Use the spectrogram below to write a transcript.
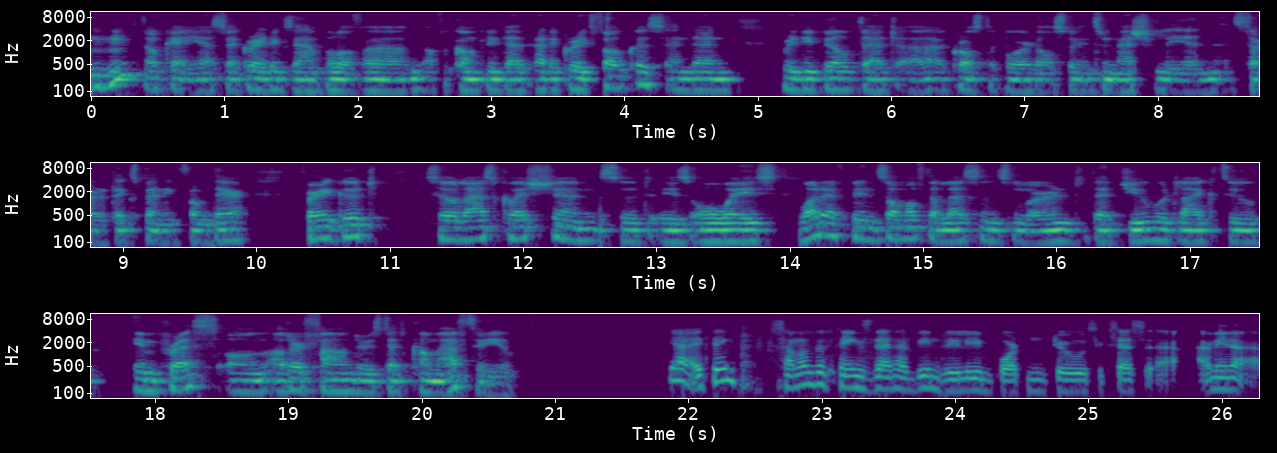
Mm-hmm. Okay, yes, a great example of a, of a company that had a great focus and then really built that uh, across the board, also internationally, and, started expanding from there. Very good. So, last question is always what have been some of the lessons learned that you would like to impress on other founders that come after you? Yeah, I think some of the things that have been really important to success. Uh, I mean, a,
